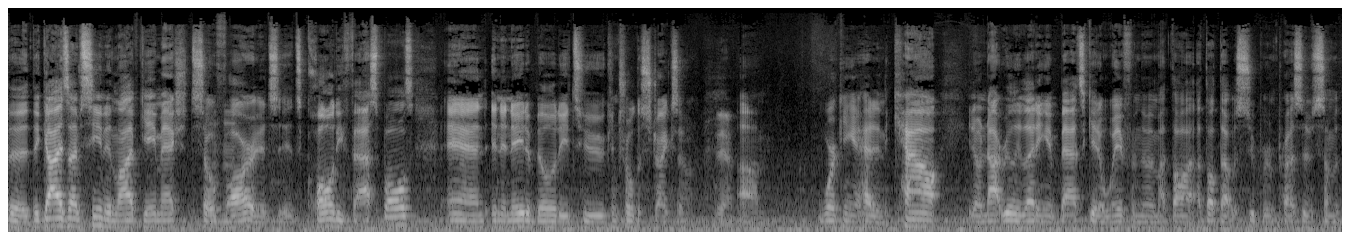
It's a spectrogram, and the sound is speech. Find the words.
the the guys I've seen in live game action so far, it's it's quality fastballs and an innate ability to control the strike zone. Yeah. Um, working ahead in the count, you know, not really letting at bats get away from them. I thought I thought that was super impressive. Some of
